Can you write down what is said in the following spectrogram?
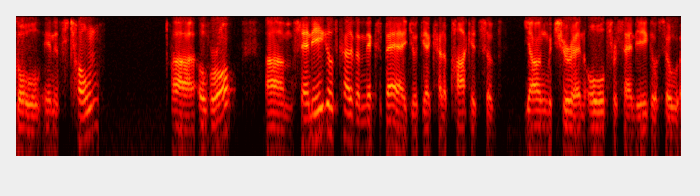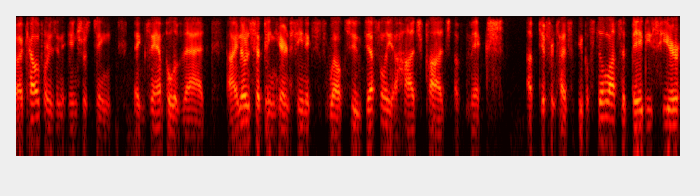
soul in its tone uh, overall. Um, San Diego's kind of a mixed bag. You'll get kind of pockets of young, mature, and old for San Diego. So uh, California is an interesting example of that. I noticed that being here in Phoenix as well too. Definitely a hodgepodge of mix of different types of people. Still lots of babies here,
